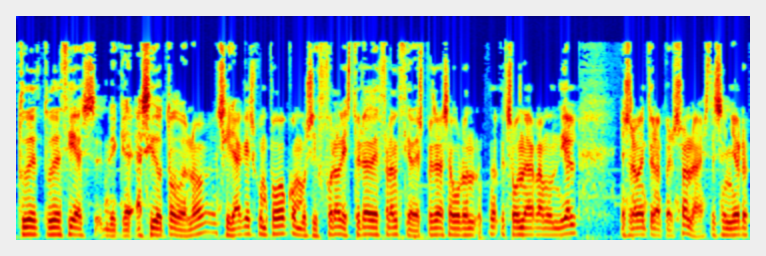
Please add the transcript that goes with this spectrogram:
Tú, tú, decías de que ha sido todo, ¿no? Chirac es un poco como si fuera la historia de Francia después de la Segunda Guerra Mundial, es solamente una persona. Este señor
